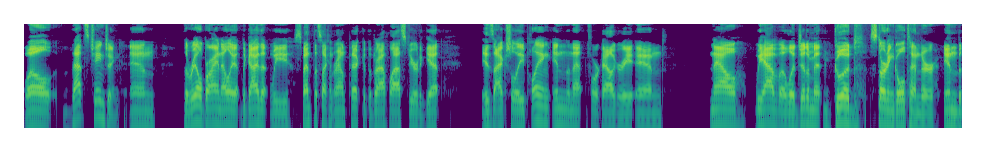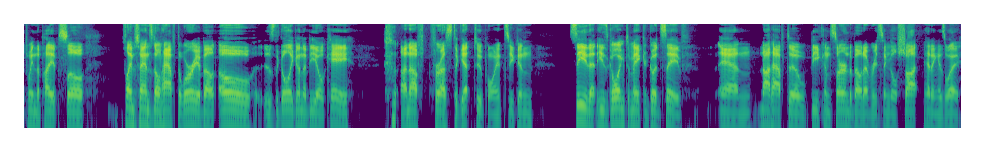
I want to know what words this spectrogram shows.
Well, that's changing. And the real Brian Elliott, the guy that we spent the second round pick at the draft last year to get, is actually playing in the net for Calgary. And now we have a legitimate good starting goaltender in between the pipes, so Flames fans don't have to worry about, oh, is the goalie going to be okay enough for us to get two points? You can see that he's going to make a good save and not have to be concerned about every single shot heading his way.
